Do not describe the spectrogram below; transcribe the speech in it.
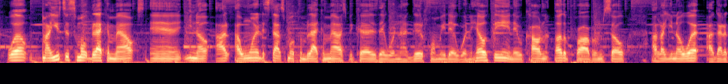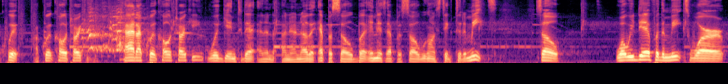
Well, I used to smoke Black and Milds, and you know, I, I wanted to stop smoking Black and Milds because they were not good for me. They weren't healthy, and they were causing other problems. So I was like, you know what? I gotta quit. I quit cold turkey. Had I quit cold turkey, we'll get into that in, in another episode. But in this episode, we're gonna stick to the meats. So what we did for the meats were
